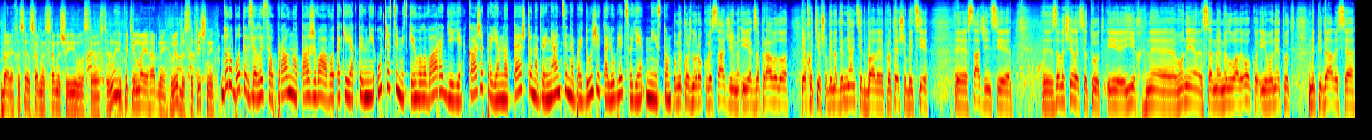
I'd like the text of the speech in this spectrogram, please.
берег. Оце саме саме, що її властивості. Ну і потім має гарний вид, естетичний. До роботи взялися вправно та жваво. Такій активній участі міський голова радіє. Каже, приємно те, що надвірнянці небайдужі та люблять своє місто. Ми кожного року висаджуємо, і як за правило, я хотів, щоб і надвірнянці дбали про те, щоб ці е, саджанці. Е, Залишилися тут, і їх не вони саме милували око, і вони тут не піддалися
